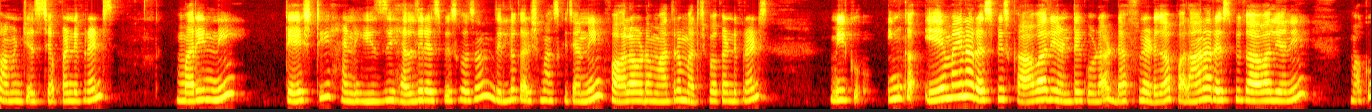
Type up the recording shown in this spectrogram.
కామెంట్ చేసి చెప్పండి ఫ్రెండ్స్. మరిన్ని tasty and easy healthy recipes కోసం దిల్లు కరిష్మాస్ కిచెన్ని ఫాలో అవ్వడం మాత్రం మర్చిపోకండి ఫ్రెండ్స్. మీకు ఇంకా ఏమైనా రెసిపీస్ కావాలి అంటే కూడా డెఫినెట్గా ఫలానా రెసిపీ కావాలి అని మాకు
